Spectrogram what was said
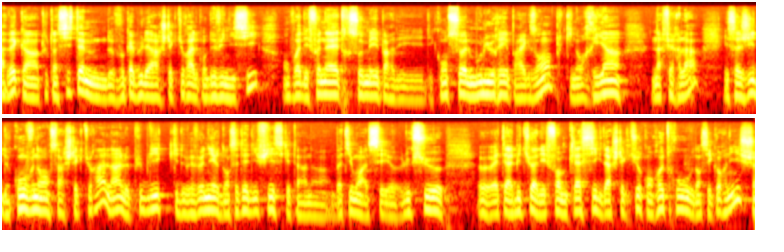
avec tout un système de vocabulaire architectural qu'on devine ici. On voit des fenêtres sommées par des, consoles moulurées, par exemple, qui n'ont rien affaire là. Il s'agit de convenance architecturale. Hein. Le public qui devait venir dans cet édifice, qui est un, bâtiment assez euh, luxueux, euh, était habitué à des formes classiques d'architecture qu'on retrouve dans ces corniches.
